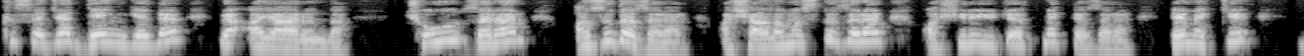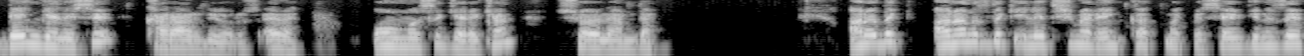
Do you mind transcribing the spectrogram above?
Kısaca dengede ve ayarında. Çoğu zarar, azı da zarar. Aşağılaması da zarar, aşırı yüceltmek de zarar. Demek ki dengelisi karar diyoruz. Evet, olması gereken söylemde. Aradaki, aranızdaki iletişime renk katmak ve sevginizi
